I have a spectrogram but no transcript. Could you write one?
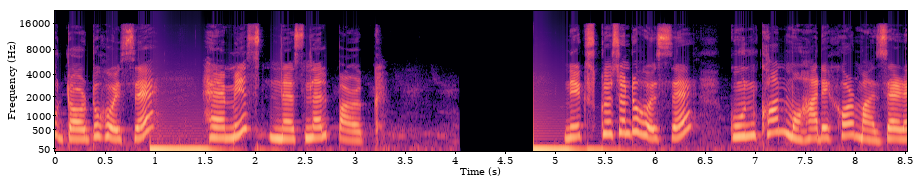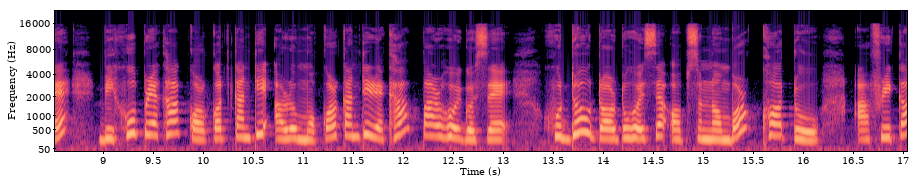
উত্তৰটো হৈছে হেমিছ নেশ্যনেল পাৰ্ক নেক্সট কুৱেশ্যনটো হৈছে কোনখন মহাদেশৰ মাজেৰে বিষুৱ ৰেখা কৰ্কটক্ৰান্তি আৰু মকৰক্ৰান্তি ৰেখা পাৰ হৈ গৈছে শুদ্ধ উত্তৰটো হৈছে অপশ্যন নম্বৰ খটো আফ্ৰিকা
